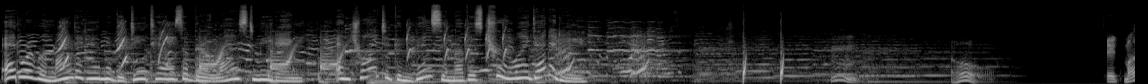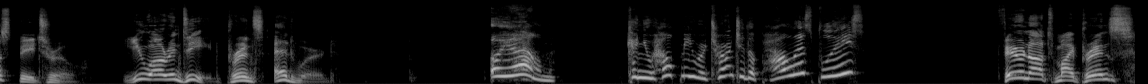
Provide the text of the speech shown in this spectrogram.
Edward reminded him of the details of their last meeting and tried to convince him of his true identity. Hmm. Oh. It must be true. You are indeed Prince Edward. I am. Can you help me return to the palace, please? Fear not, my prince.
